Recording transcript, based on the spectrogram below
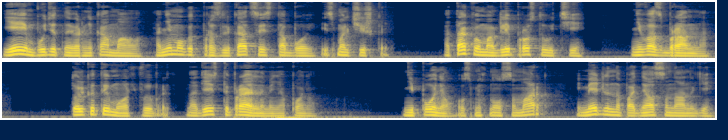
ей им будет наверняка мало. Они могут поразвлекаться и с тобой, и с мальчишкой. А так вы могли просто уйти. Невозбранно. Только ты можешь выбрать. Надеюсь, ты правильно меня понял. Не понял, усмехнулся Марк и медленно поднялся на ноги,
